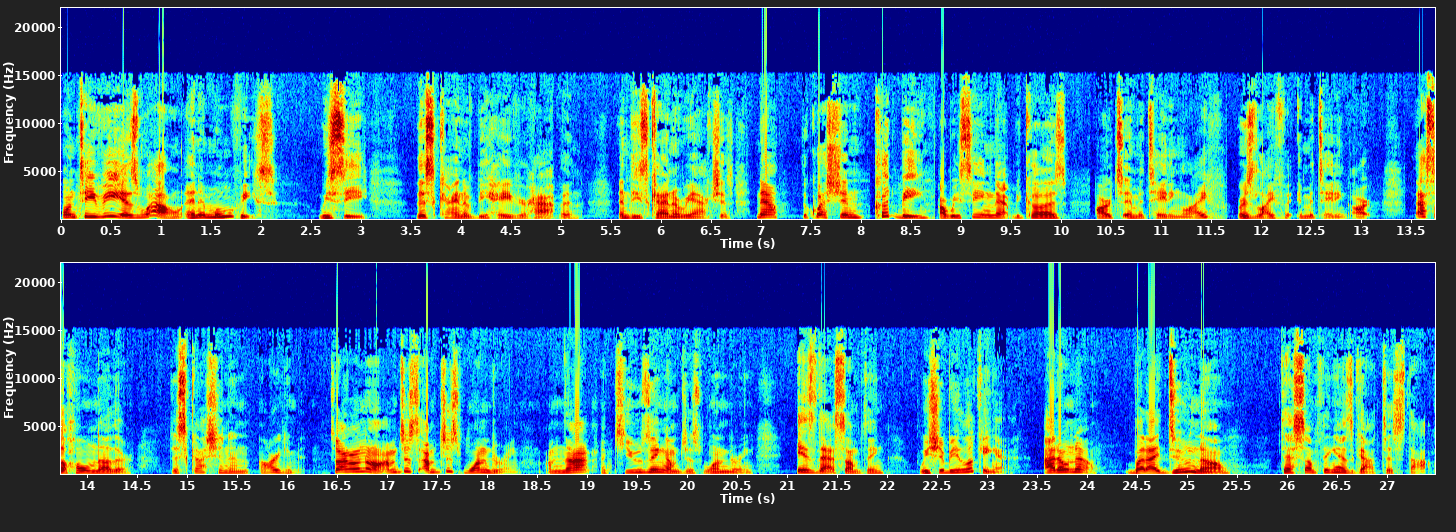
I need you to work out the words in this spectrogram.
on TV as well and in movies. We see this kind of behavior happen and these kind of reactions. Now, the question could be are we seeing that because art's imitating life or is life imitating art? That's a whole nother discussion and argument. So I don't know. I'm just I'm just wondering. I'm not accusing, I'm just wondering. Is that something we should be looking at? I don't know. But I do know that something has got to stop.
